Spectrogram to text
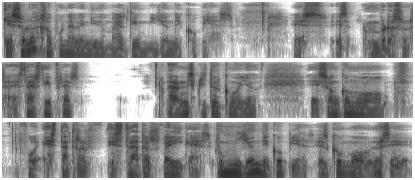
que solo en Japón ha vendido más de un millón de copias. Es, es asombroso. O sea, estas cifras para un escritor como yo, eh, son como estratosféricas. Un millón de copias. Es como, no sé,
